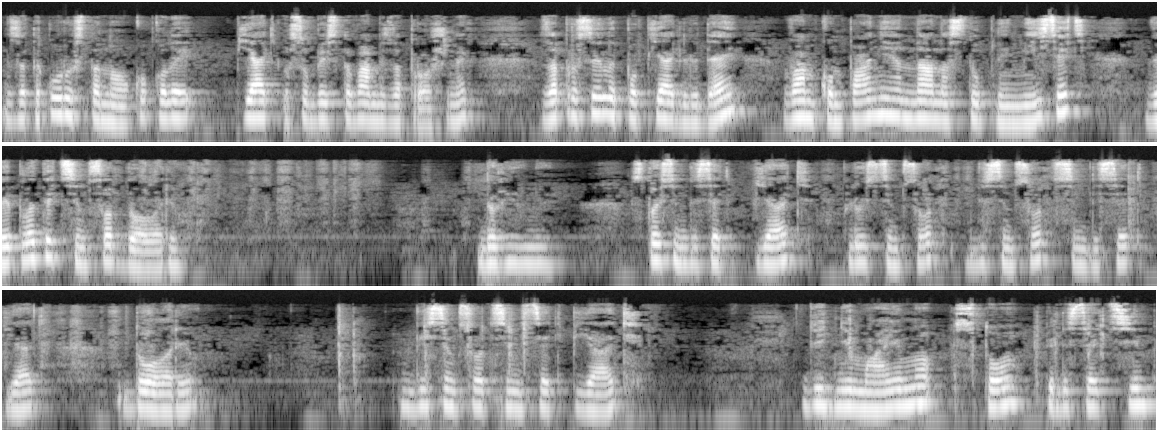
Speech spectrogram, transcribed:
за таку розстановку, коли 5 особисто вами запрошених, запросили по 5 людей, вам компанія на наступний місяць виплатить 700 доларів. Дорівнює 175 плюс 700 875 доларів. 875 віднімаємо 157,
